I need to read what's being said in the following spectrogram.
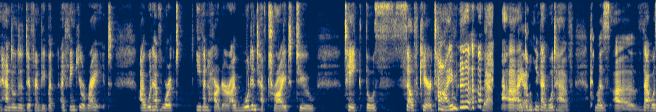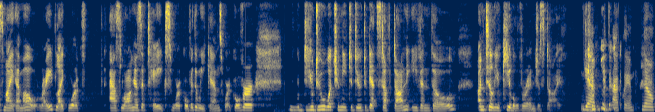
handled it differently. But I think you're right. I would have worked even harder. I wouldn't have tried to take those self care time. yeah Uh, I Yeah. don't think I would have because uh, that was my MO, right? Like work as long as it takes, work over the weekends, work over. Do you do what you need to do to get stuff done, even though until you keel over and just die? Yeah, exactly. No,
